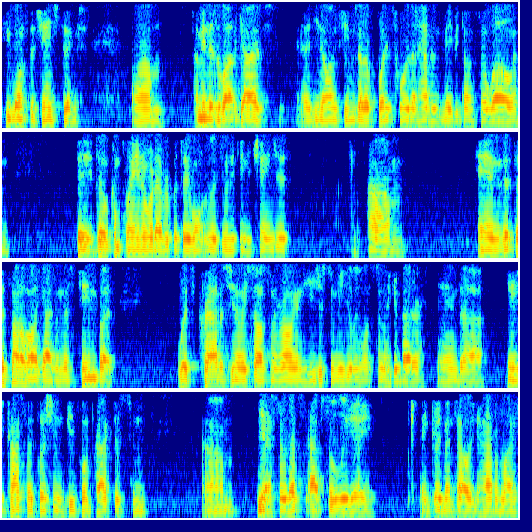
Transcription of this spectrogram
he wants to change things. Um, I mean, there's a lot of guys, uh, you know, on teams that I've played for that haven't maybe done so well, and they they'll complain or whatever, but they won't really do anything to change it. Um, and that, that's not a lot of guys on this team, but with Kravis, you know, he saw something wrong and he just immediately wants to make it better. And uh, you know, he's constantly pushing people in practice and um yeah, so that's absolutely a a good mentality to have in life.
